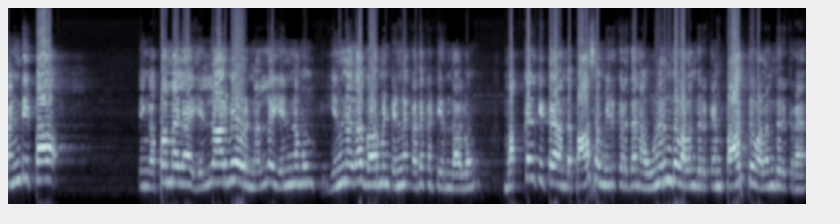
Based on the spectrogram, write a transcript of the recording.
கண்டிப்பா எங்க அப்பா மேல எல்லாருமே ஒரு நல்ல எண்ணமும் என்னதான் கவர்மெண்ட் என்ன கதை கட்டியிருந்தாலும் மக்கள் கிட்ட அந்த பாசம் இருக்கிறத நான் உணர்ந்து வளர்ந்துருக்கேன் பார்த்து வளர்ந்துருக்கிறேன்.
